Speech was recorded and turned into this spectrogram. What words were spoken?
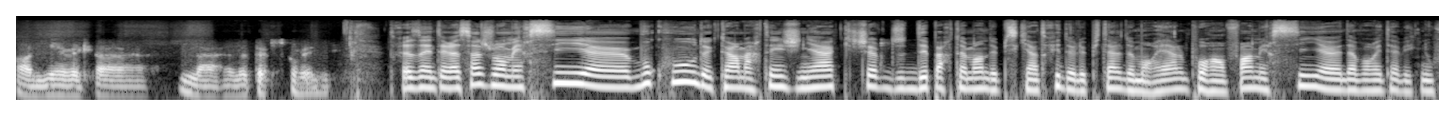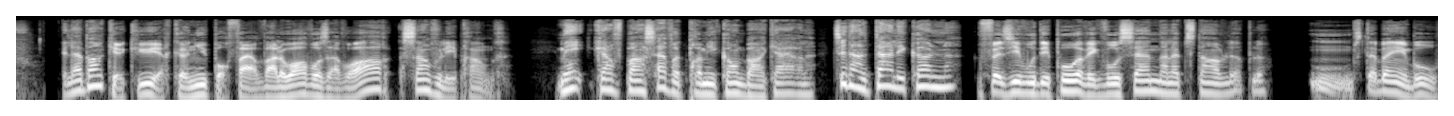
en lien avec la, la, la toxicomanie. Très intéressant. Je vous remercie euh, beaucoup, docteur Martin Gignac, chef du département de psychiatrie de l'hôpital de Montréal pour enfants. Merci euh, d'avoir été avec nous. La Banque Q est reconnue pour faire valoir vos avoirs sans vous les prendre. Mais quand vous pensez à votre premier compte bancaire, tu sais, dans le temps à l'école, vous faisiez vos dépôts avec vos scènes dans la petite enveloppe. Hmm, C'était bien beau.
